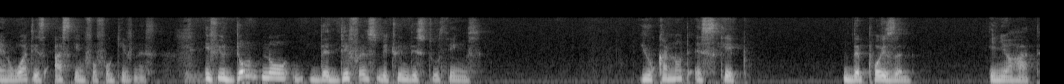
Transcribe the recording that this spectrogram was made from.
and what is asking for forgiveness. If you don't know the difference between these two things, you cannot escape the poison in your heart.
